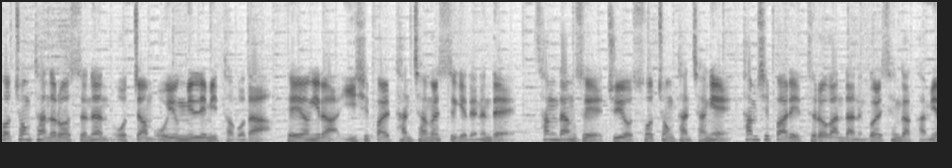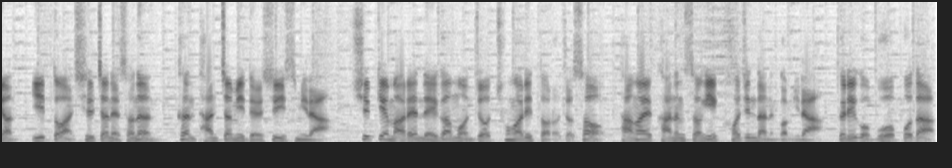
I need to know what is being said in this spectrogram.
소총탄으로 쓰는 5.56mm보다 대형이라 20발 탄창을 쓰게 되는데 상당수의 주요 소총 탄창에 30발이 들어간다는 걸 생각하면 이 또한 실전에서는 큰 단점이 될 수 있습니다. 쉽게 말해 내가 먼저 총알이 떨어져서 당할 가능성이 커진다는 겁니다. 그리고 무엇보다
